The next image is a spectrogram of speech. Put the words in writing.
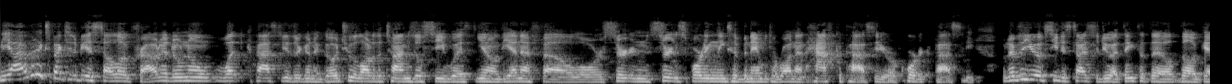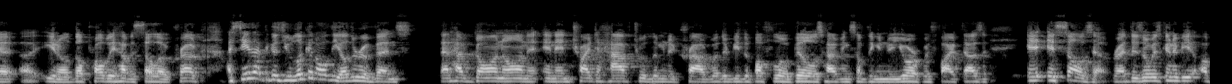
Yeah, I would expect it to be a sellout crowd. I don't know what capacity they're going to go to. A lot of the times you'll see with, you know, the NFL or certain certain sporting leagues have been able to run at half capacity or quarter capacity. Whatever the UFC decides to do, I think that they'll they'll get, uh, you know, they'll probably have a sellout crowd. I say that because you look at all the other events that have gone on and, and tried to have to a limited crowd, whether it be the Buffalo Bills having something in New York with 5,000 it, it, sells out, right? There's always going to be a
